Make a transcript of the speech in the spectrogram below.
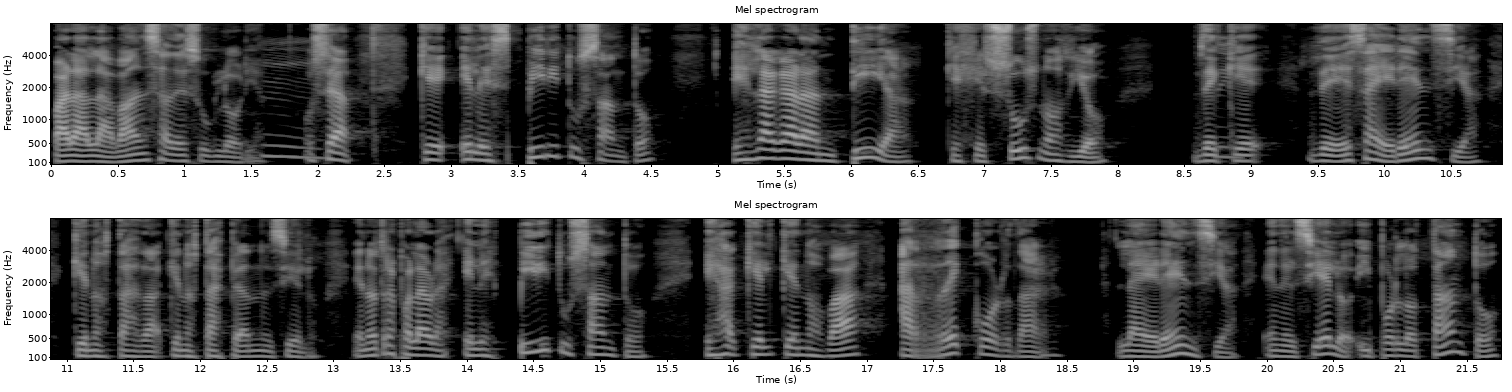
para alabanza de su gloria. O Mm. sea, que el Espíritu Santo es la garantía que Jesús nos dio de Sí. que de esa herencia que nos, está, que nos está esperando en el cielo. En otras palabras, el Espíritu Santo es aquel que nos va a recordar la herencia en el cielo y por lo tanto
